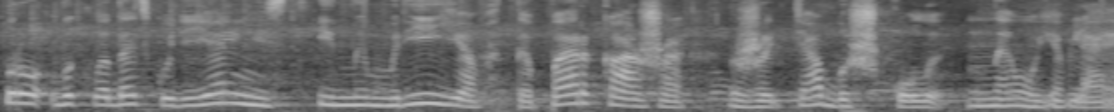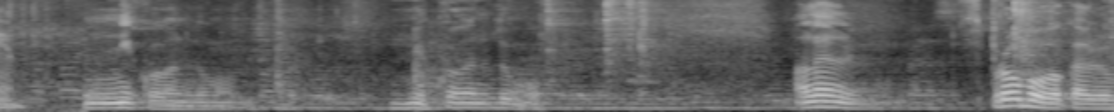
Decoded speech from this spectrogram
Про викладацьку діяльність і не мріяв. Тепер каже, життя без школи не уявляє. Ніколи не думав. Ніколи не думав. Але спробував, кажу,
